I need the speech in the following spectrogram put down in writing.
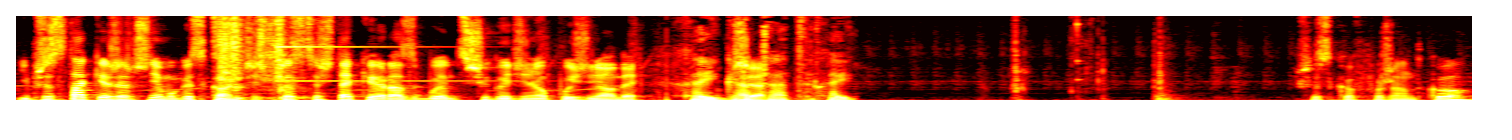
I przez takie rzeczy nie mogę skończyć. Przez coś takiego raz byłem 3 godziny opóźniony. Hejka czat hej. Wszystko w porządku?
